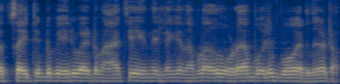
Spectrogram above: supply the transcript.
വെബ്സൈറ്റിന്റെ പേരുമായിട്ട് മാച്ച് ചെയ്യുന്നില്ലെങ്കിൽ നമ്മളത് ഓടാൻ പോലും പോകരുത് കേട്ടോ.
